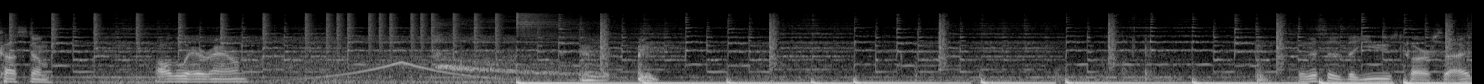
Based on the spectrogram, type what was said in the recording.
Custom all the way around. so this is the used car side.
